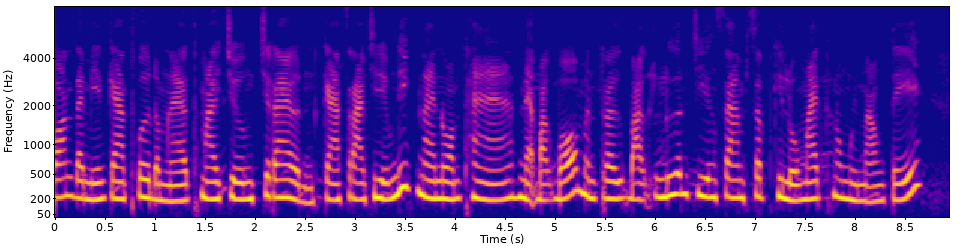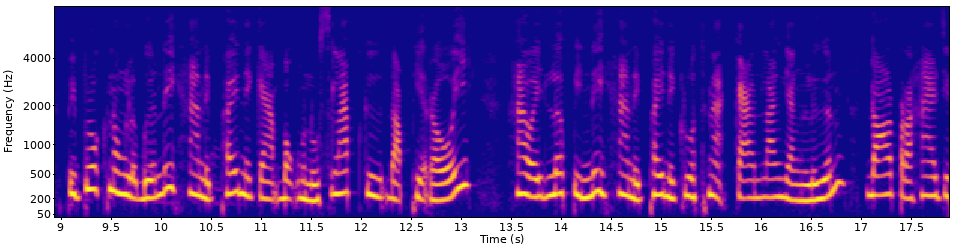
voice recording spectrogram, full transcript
បន់ដែលមានការធ្វើដំណើរថ្មើរជើងច្រើន ការស្រាវជ្រាវនេះណែនាំថាអ្នកបើកបរមិនត្រូវបើកលឿនជាង30គីឡូម៉ែត្រក្នុង1ម៉ោងទេ ពីព្រោះក្នុងល្បឿននេះហានិភ័យនៃការបុកមនុស្សស្លាប់គឺ10%ហើយលើសពីនេះហានិភ័យនៃគ្រោះថ្នាក់កើនឡើងយ៉ាងលឿនដល់ប្រហែលជា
